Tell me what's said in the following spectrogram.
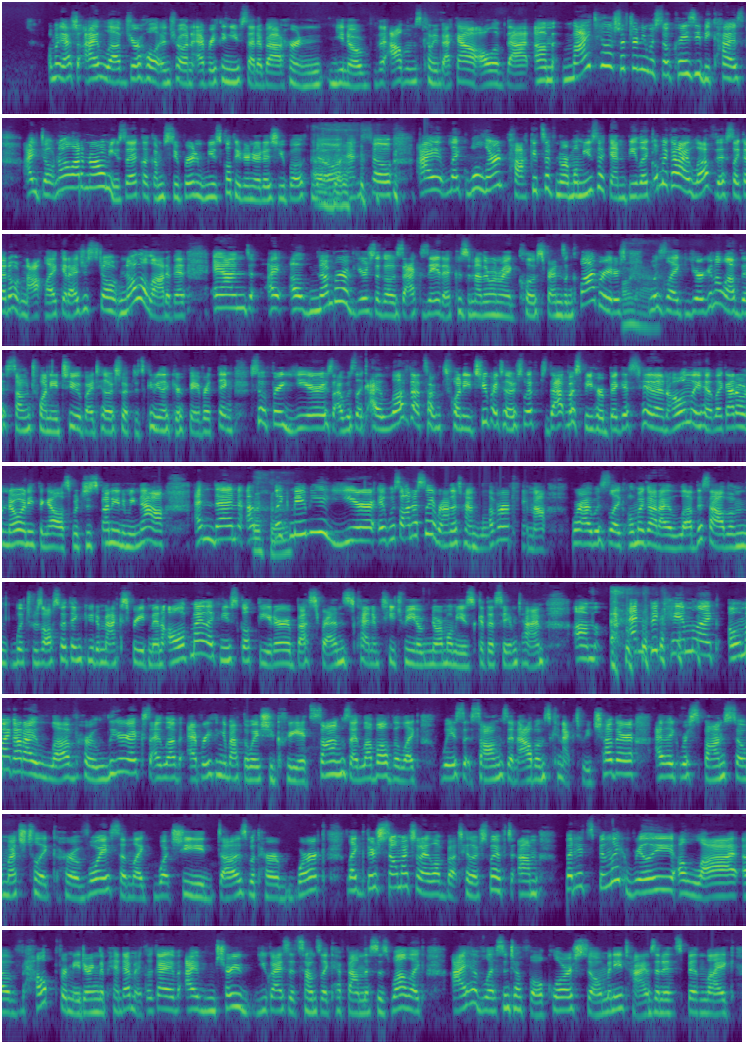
Oh my gosh, I loved your whole intro and everything you said about her, you know, the album's coming back out, all of that. Um, my Taylor Swift journey was so crazy because I don't know a lot of normal music. Like I'm super musical theater nerd, as you both know. and so I like will learn pockets of normal music and be like, oh my God, I love this. Like I don't not like it. I just don't know a lot of it. And I a number of years ago, Zach Zadek, who's another one of my close friends and collaborators, Oh, yeah. was like, You're gonna love this song 22 by Taylor Swift. It's gonna be like your favorite thing. So for years I was like, I love that song 22 by Taylor Swift. That must be her biggest hit and only hit. Like I don't know anything else, which is funny to me now. And then uh, like maybe a year, it was honestly around the time Lover came out, where I was like, oh my God, I love this album, which was also thank you to Max Friedman. All of my like musical theater best friends kind of teach me normal music at the same time. Um, and became like, oh my God, I love her lyrics. I love everything about the way she creates songs. I love all the like ways that songs and albums connect to each other. I like respond so much to like her voice and like what she does with her work. Like there's so much that I love about Taylor Swift. Um, but it's been like really a lot of help for me during the pandemic. Like I've, I'm sure you, you guys, it sounds like have found this as well. Like I have listened to folklore so many times and it's been like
